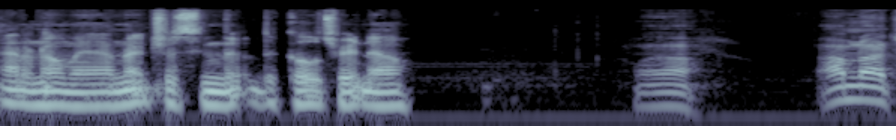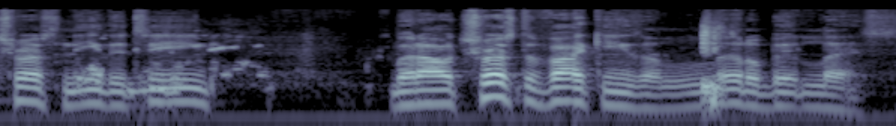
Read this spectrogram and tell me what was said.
I don't know, man. I'm not trusting the, the Colts right now. Well, I'm not trusting either team, but I'll trust the Vikings a little bit less.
